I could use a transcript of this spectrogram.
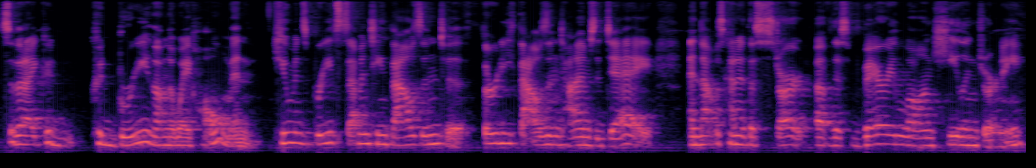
so that I could could breathe on the way home. And humans breathe 17,000 to 30,000 times a day. And that was kind of the start of this very long healing journey,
